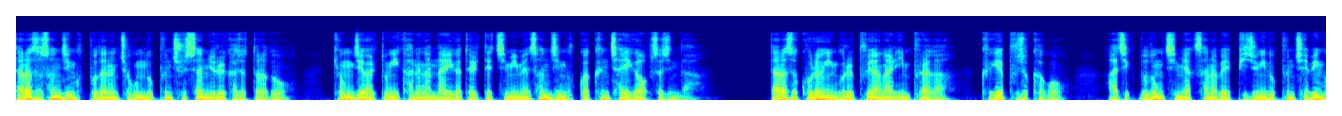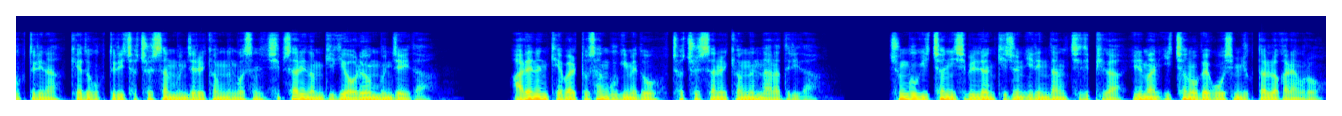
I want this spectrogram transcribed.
따라서 선진국보다는 조금 높은 출산율을 가졌더라도 경제 활동이 가능한 나이가 될 때쯤이면 선진국과 큰 차이가 없어진다. 따라서 고령 인구를 부양할 인프라가 크게 부족하고 아직 노동 침약 산업의 비중이 높은 최빈국들이나 개도국들이 저출산 문제를 겪는 것은 쉽사리 넘기기 어려운 문제이다. 아래는 개발도상국임에도 저출산을 겪는 나라들이다. 중국 2021년 기준 1인당 GDP가 1만 2,556달러가량으로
